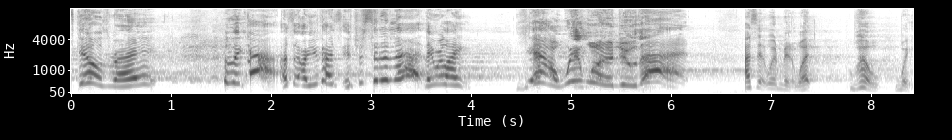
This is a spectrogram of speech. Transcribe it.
skills, right? I was like, Yeah. I said, Are you guys interested in that? They were like, Yeah, we want to do that. I said, Wait a minute, what? Well, wait.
